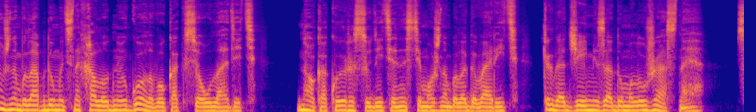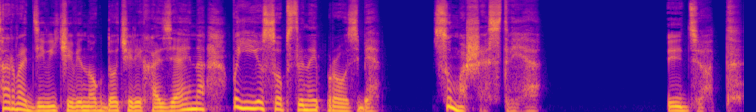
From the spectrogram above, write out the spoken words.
Нужно было обдумать на холодную голову, как все уладить. Но о какой рассудительности можно было говорить, когда Джейми задумал ужасное — сорвать девичий венок дочери хозяина по ее собственной просьбе. Сумасшествие. Идет,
